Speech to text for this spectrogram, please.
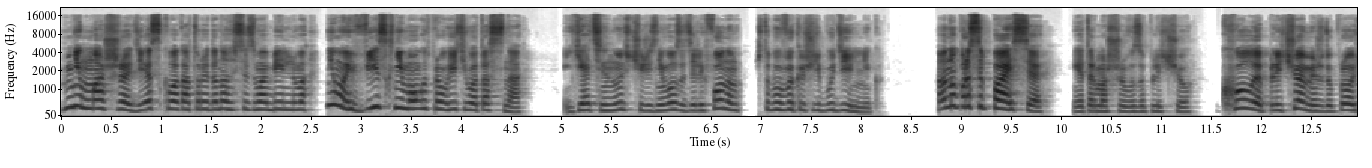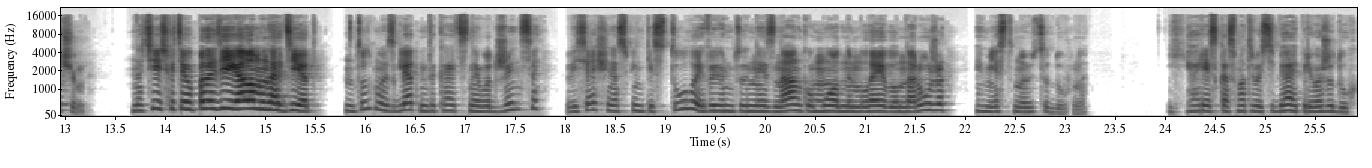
Ни марш Родецкого, который доносится из мобильного, ни мой виск не могут проводить его от сна. Я тянусь через него за телефоном, чтобы выключить будильник. «А ну просыпайся!» Я тормошу его за плечо. Голое плечо, между прочим. Надеюсь, хотя бы под одеялом он одет. Но тут мой взгляд натыкается на его джинсы, висящие на спинке стула и вывернутые наизнанку модным лейблом наружу, и мне становится дурно. Я резко осматриваю себя и перевожу дух.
